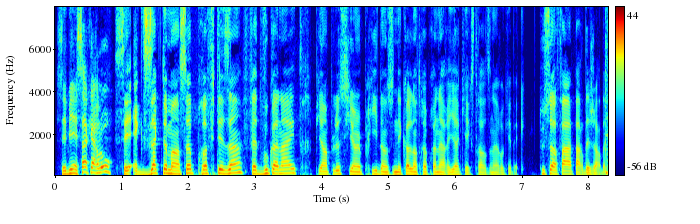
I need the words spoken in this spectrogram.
C'est bien ça, Carlo? C'est exactement ça. Profitez-en, faites-vous connaître. Puis en plus, il y a un prix dans une école d'entrepreneuriat qui est extraordinaire au Québec. Tout ça offert par Desjardins.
